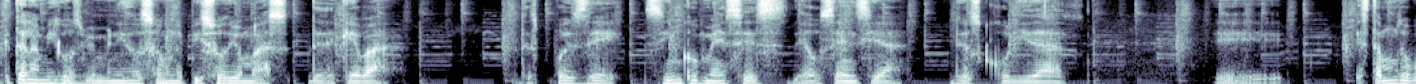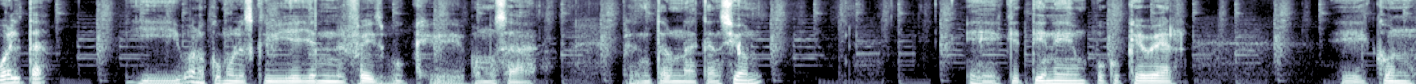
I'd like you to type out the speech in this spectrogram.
¿qué tal amigos? Bienvenidos a un episodio más de De qué va. Después de cinco meses de ausencia, de oscuridad, eh, estamos de vuelta. Y bueno, como lo escribí ayer en el Facebook, eh, vamos a presentar una canción eh, que tiene un poco que ver con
